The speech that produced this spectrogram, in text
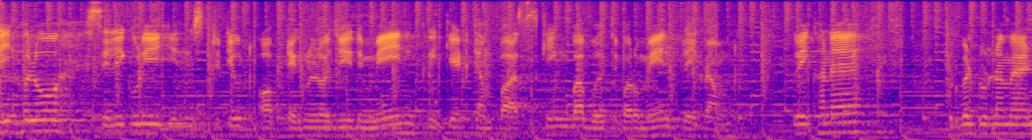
এই হলো শিলিগুড়ি ইনস্টিটিউট অফ টেকনোলজির মেইন ক্রিকেট ক্যাম্পাস কিংবা বলতে পারো মেইন প্লেগ্রাউন্ড তো এখানে football tournament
